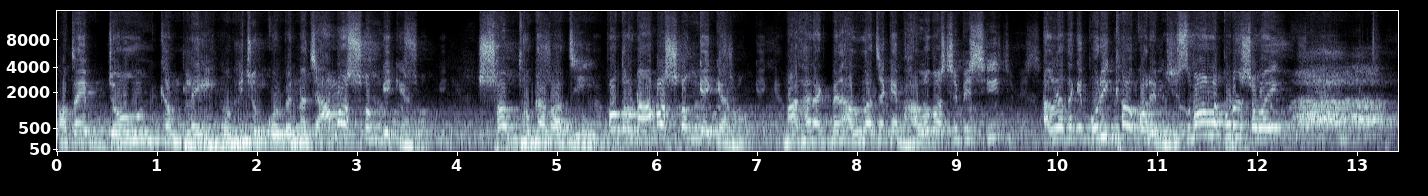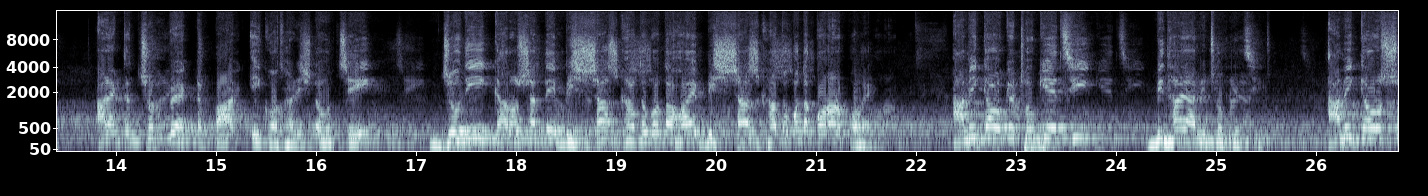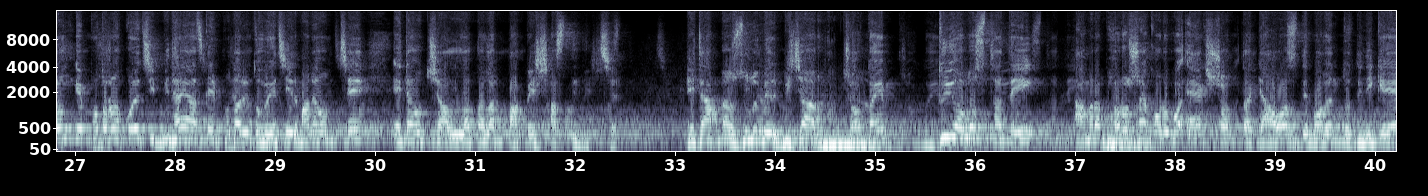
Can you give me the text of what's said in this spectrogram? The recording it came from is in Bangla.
অতএব ডোন্ট কমপ্লেইন অভিযোগ করবেন না যে, আমার সঙ্গে কেন? সব ধোকাবাজি। প্রতারণা আমার সঙ্গে কেন? মাথায় রাখবেন, আল্লাহ যাকে ভালোবাসে বেশি, আল্লাহ তাকে পরীক্ষাও করে বেশি। সবাই। আর একটা ছোট্ট একটা পার্ট এই কথারই সেটা হচ্ছে যদি কারোর সাথে বিশ্বাসঘাতকতা হয়, বিশ্বাসঘাতকতা করার পরে আমি কাউকে ঠকিয়েছি, বিধায় আমি ঠকেছি আমি কারোর সঙ্গে প্রতারণা করেছি, বিধায় আজকে প্রতারিত হয়েছি। এর মানে হচ্ছে এটা হচ্ছে আল্লাহ তালা পাপের শাস্তি দিচ্ছে। এটা আপনার জুলুমের বিচার হচ্ছে। অতএব দুই অবস্থাতেই আমরা ভরসা করব, এক সত্তাকে আওয়াজ দিয়ে বলেন তো তিনি কে?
